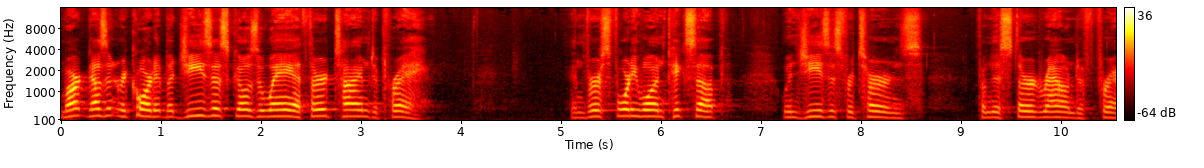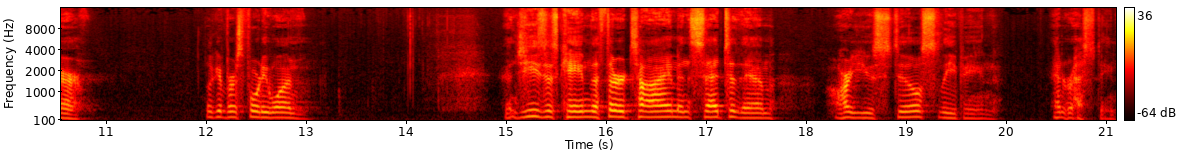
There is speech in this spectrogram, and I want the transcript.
Mark doesn't record it, but Jesus goes away a third time to pray. And verse 41 picks up when Jesus returns from this third round of prayer. Look at verse 41. And Jesus came the third time and said to them, Are you still sleeping and resting?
